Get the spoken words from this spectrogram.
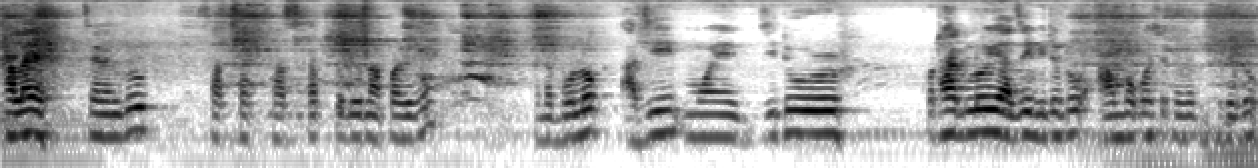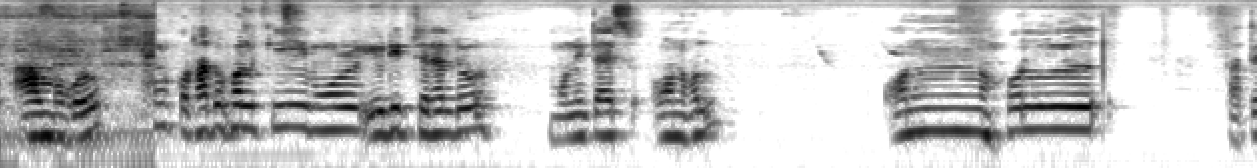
চালে চেনেলটো ছাবস্ক্ৰাইব কৰিব নাপাৰিব তেনে ব'লক, আজি মই যিটোৰ কথাক লৈ আজি ভিডিঅ'টো আৰম্ভ কৰিছোঁ তেনে ভিডিঅ'টো আৰম্ভ কৰোঁ। কথাটো হ'ল কি, মোৰ ইউটিউব চেনেলটো মনিটাইজ অন হ'ল। অন হ'ল, তাতে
